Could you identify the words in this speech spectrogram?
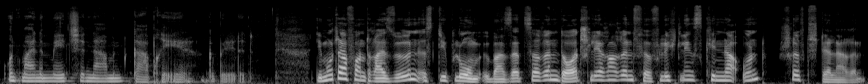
und meinem Mädchennamen Gabriel gebildet. Die Mutter von drei Söhnen ist Diplomübersetzerin, Deutschlehrerin für Flüchtlingskinder und Schriftstellerin.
